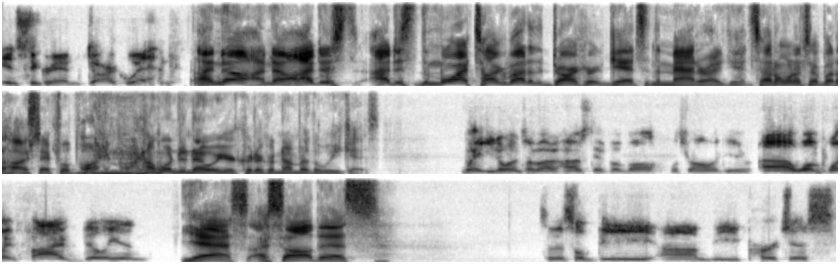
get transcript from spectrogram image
Instagram dark web. I know, I know. I just I just the more I talk about it, the darker it gets and the madder I get. So I don't want to talk about Ohio State football anymore. I wanted to know what your critical number of the week is. Wait, you don't want to talk about Ohio State football? What's wrong with you? Uh, 1.5 billion. Yes, I saw this. So this will be um, the purchase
